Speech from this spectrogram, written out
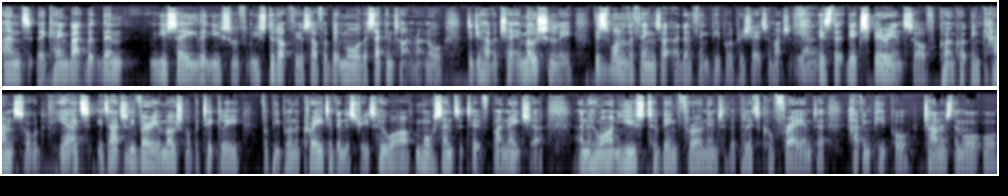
and they came back, but then you say that you sort of you stood up for yourself a bit more the second time around, or did you have a change emotionally? This is one of the things I, I, don't think people appreciate so much. Yeah. Is that the experience of quote unquote being cancelled? Yeah. It's it's actually very emotional, particularly for people in the creative industries who are more sensitive by nature and who aren't used to being thrown into the political fray and to having people challenge them or, or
